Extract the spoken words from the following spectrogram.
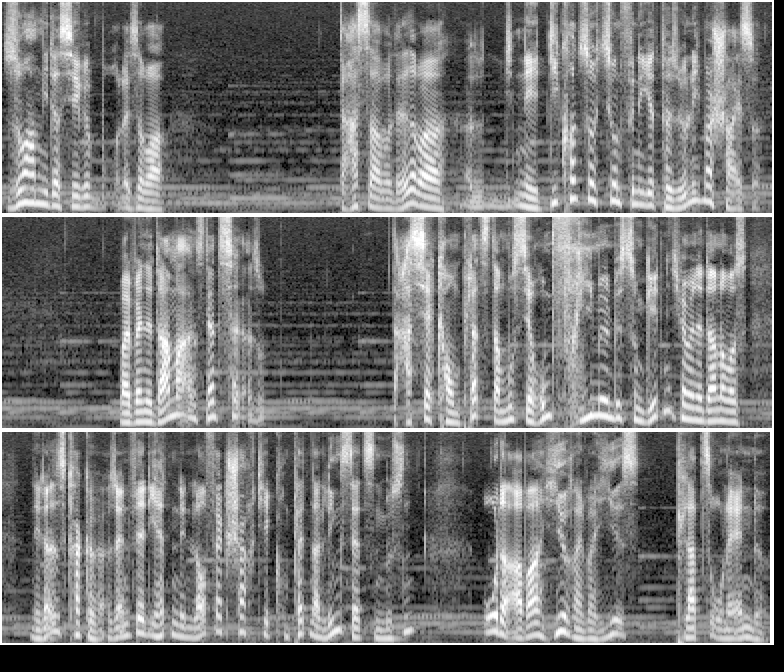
So haben die das hier gebaut. Das ist aber... Da hast du aber... Das ist aber... Also, nee, die Konstruktion finde ich jetzt persönlich mal scheiße. Weil wenn du da mal ans Netz... Also... Da hast du ja kaum Platz. Da musst du ja rumfriemeln bis zum geht nicht wenn du da noch was... Nee, das ist kacke. Also entweder die hätten den Laufwerksschacht hier komplett nach links setzen müssen. Oder aber hier rein, weil hier ist Platz ohne Ende.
